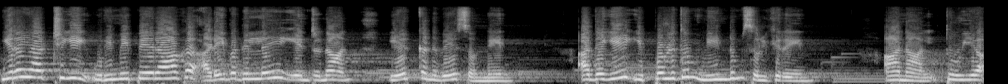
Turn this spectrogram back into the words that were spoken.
இரையாட்சியை உரிமை பேராக அடைவதில்லை என்று நான் ஏற்கனவே சொன்னேன். அதையே இப்பொழுதும் மீண்டும் சொல்கிறேன். ஆனால் தூய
